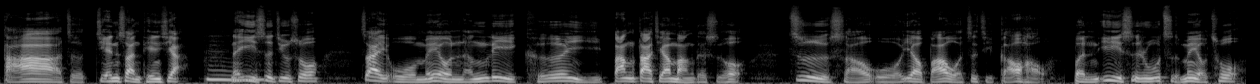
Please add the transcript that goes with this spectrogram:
达则兼善天下。嗯，那意思就是说，在我没有能力可以帮大家忙的时候，至少我要把我自己搞好。本意是如此，没有错。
